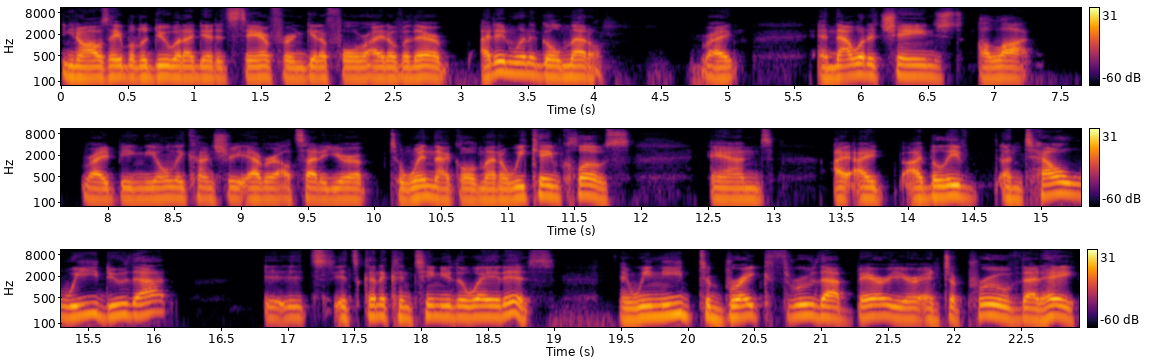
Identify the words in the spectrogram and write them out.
You know, I was able to do what I did at Stanford and get a full ride over there. I didn't win a gold medal, right? And that would have changed a lot right? Being the only country ever outside of Europe to win that gold medal. We came close. And I I, I believe until we do that, it's it's gonna continue the way it is. And we need to break through that barrier and to prove that, hey,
